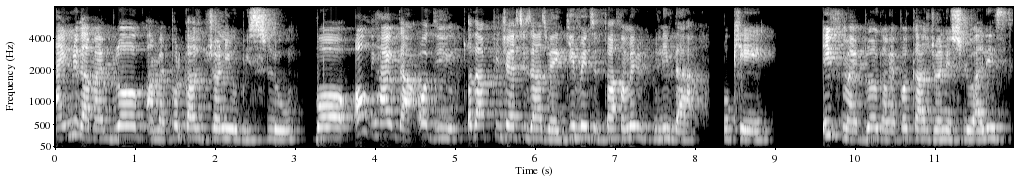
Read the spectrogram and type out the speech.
I knew that my blog and my podcast journey would be slow. But all the hype that all the other Pinterest users were giving to the platform made me believe that okay, if my blog and my podcast journey is slow, at least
